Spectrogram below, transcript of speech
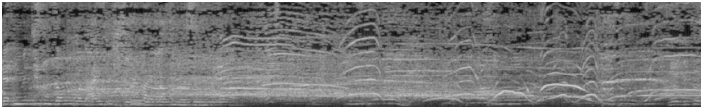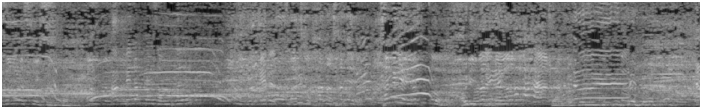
wir hätten mit diesen Sonnenbrillen eigentlich Thriller machen müssen. 야,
